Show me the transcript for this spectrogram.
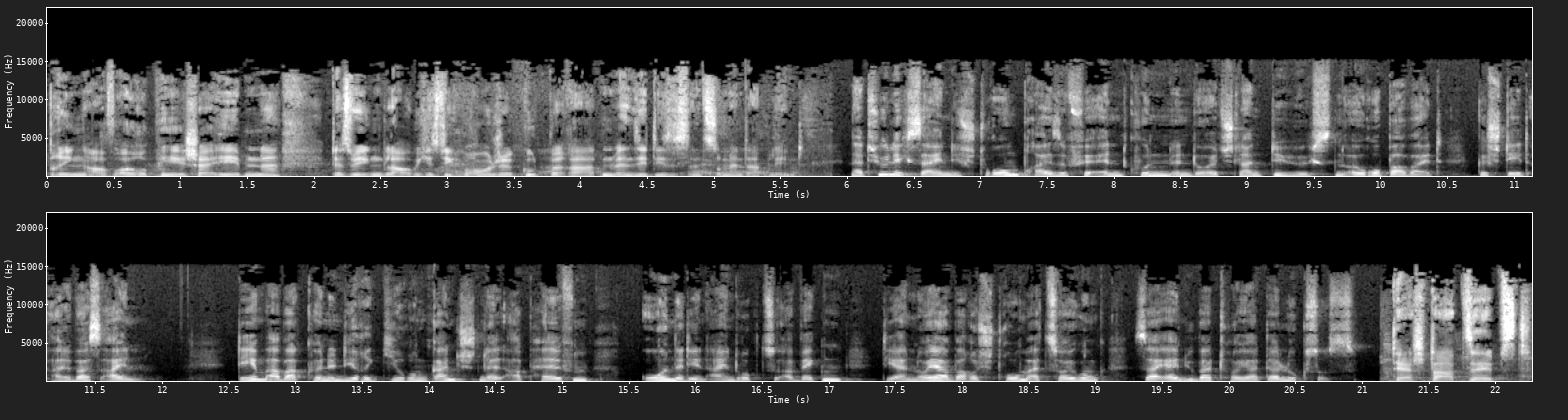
bringen auf europäischer Ebene. Deswegen glaube ich, ist die Branche gut beraten, wenn sie dieses Instrument ablehnt. Natürlich seien die Strompreise für Endkunden in Deutschland die höchsten europaweit, gesteht Albers ein. Dem aber könne die Regierung ganz schnell abhelfen, ohne den Eindruck zu erwecken, die erneuerbare Stromerzeugung sei ein überteuerter Luxus. Der Staat selbst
